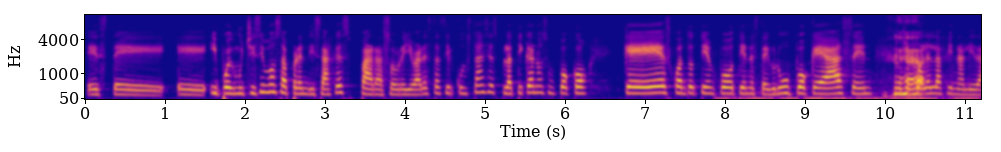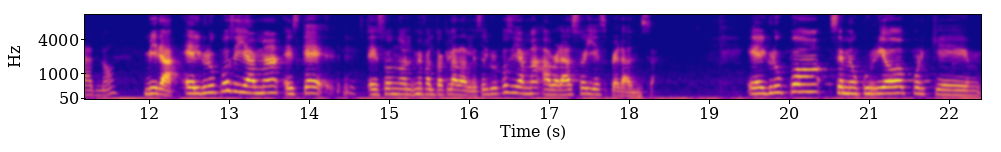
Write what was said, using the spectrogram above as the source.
este, eh, y pues muchísimos aprendizajes para sobrellevar estas circunstancias. Platícanos un poco qué es, cuánto tiempo tiene este grupo, qué hacen y cuál es la finalidad, ¿no? Mira, el grupo se llama, es que eso no me faltó aclararles, el grupo se llama Abrazo y Esperanza. El grupo se me ocurrió porque,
